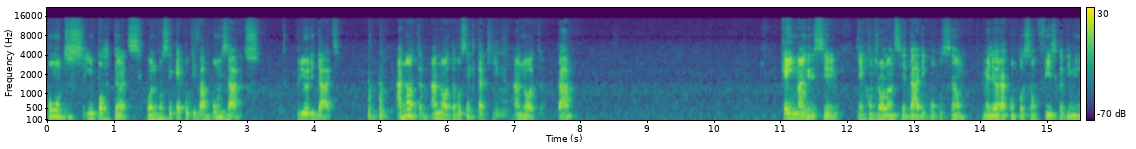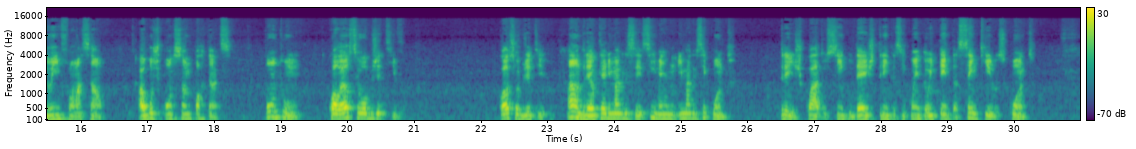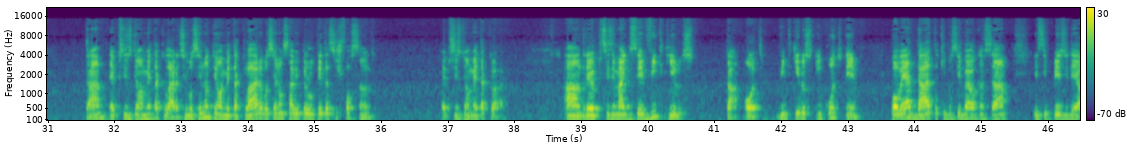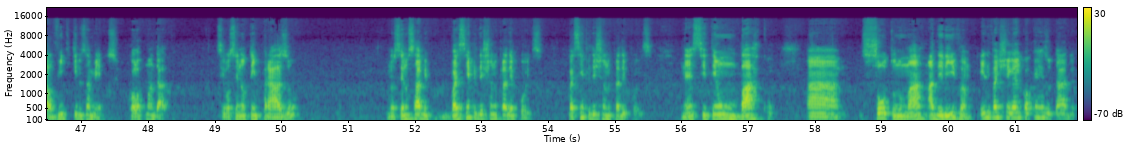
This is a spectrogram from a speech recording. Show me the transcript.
pontos importantes quando você quer cultivar bons hábitos. Prioridade. Anota, anota, você que está aqui, anota, tá? Quer emagrecer? Quer controlar a ansiedade e compulsão? Melhorar a composição física? Diminuir a inflamação? Alguns pontos são importantes. Ponto 1. Um, qual é o seu objetivo? Qual é o seu objetivo? Ah, André, eu quero emagrecer. Sim, mas emagrecer quanto? 3, 4, 5, 10, 30, 50, 80, 100 quilos? Quanto? Tá? É preciso ter uma meta clara. Se você não tem uma meta clara, você não sabe pelo que está se esforçando. É preciso ter uma meta clara. Ah, André, eu preciso emagrecer 20 quilos. Tá, ótimo. 20 quilos em quanto tempo? Qual é a data que você vai alcançar esse peso ideal? 20 quilos a menos. Coloca uma data. Se você não tem prazo, você não sabe, vai sempre deixando para depois. Vai sempre deixando para depois. Né? Se tem um barco ah, solto no mar, à deriva, ele vai chegar em qualquer resultado.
